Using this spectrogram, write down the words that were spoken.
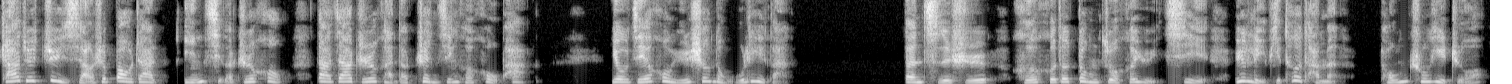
察觉巨响是爆炸引起了之后，大家只感到震惊和后怕，有劫后余生的无力感。”但此时和和的动作和语气与里皮特他们同出一辙，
